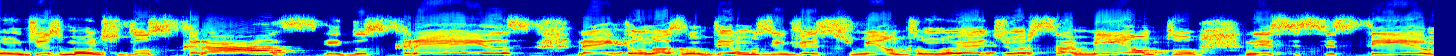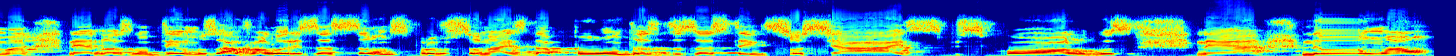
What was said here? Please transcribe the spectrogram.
um desmonte dos CRAS e dos CREAS, né? Então nós não temos investimento no, é, de orçamento nesse sistema, né? Nós não temos a valorização dos profissionais da ponta, dos assistentes sociais, dos psicólogos, né? Não há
